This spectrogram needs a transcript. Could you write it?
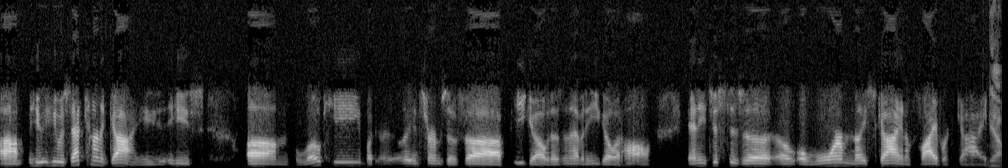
um, he he was that kind of guy. He, he's um, low key, but uh, in terms of uh, ego, doesn't have an ego at all and he just is a, a, a warm, nice guy and a vibrant guy yeah.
